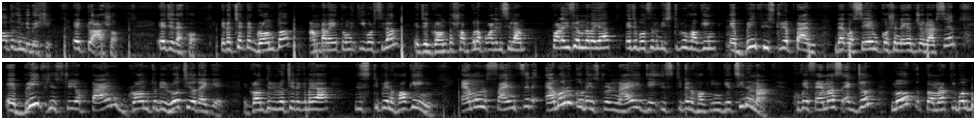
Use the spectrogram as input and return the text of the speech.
তত কিন্তু বেশি। একটু আসো। এই যে দেখো, এটা হচ্ছে একটা গ্রন্থ, আমরা ভাই তোমাকে কী করছিলাম? এই যে গ্রন্থ সবগুলো পড়ে দিয়েছিলাম পড়ে দিয়েছিলাম না ভাইয়া? এই যে বলছিলাম Stephen Hawking a brief history of time দেখো সেম কোশ্চেন এখানে চলে আসছে। A brief history of time গ্রন্থটি রচিত থাকে গ্রন্থটি রচিত থাকে ভাইয়া স্টিফেন হকিং। এমন সায়েন্সের এমন কোনো স্টুডেন্ট নাই যে স্টিফেন হকিংকে চিনে না। খুবই ফেমাস একজন লোক। তো আমরা কি বলব?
